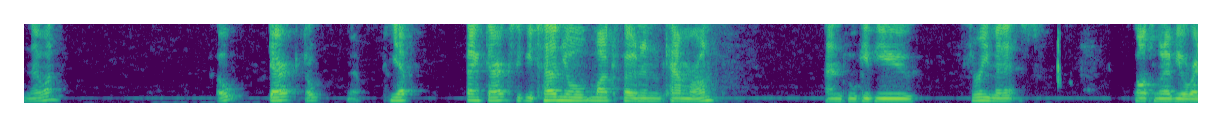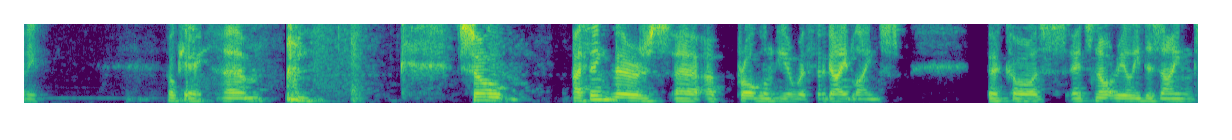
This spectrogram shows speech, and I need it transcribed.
No one? Oh, Derek? Oh, yeah. Yep. Thanks, Derek. So if you turn your microphone and camera on, and we'll give you three minutes, starting whenever you're ready. Okay. Um, so I think there's a, problem here with the guidelines because it's not really designed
